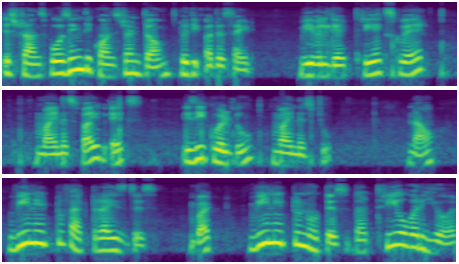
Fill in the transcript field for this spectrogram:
is transposing the constant term to the other side. We will get 3x square minus 5x is equal to minus 2. Now we need to factorize this but we need to notice that 3 over here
